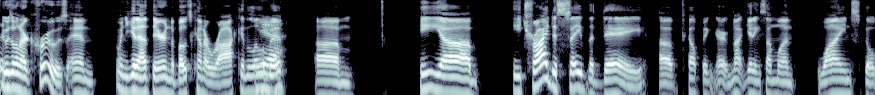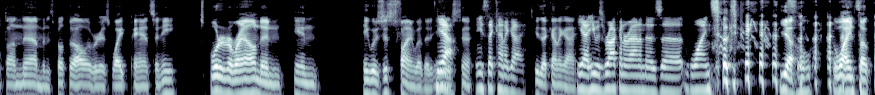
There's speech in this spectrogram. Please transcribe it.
he was on our cruise, and when you get out there and the boat's kind of rocking a little Yeah. bit, um, he um he tried to save the day of helping or not getting someone wine spilt on them and spilt it all over his white pants, and he sported around and and he was just fine with it. He Yeah. was, He's that kind of guy. he's that kind of guy. Yeah, he was rocking around in those uh, wine-soaked pants. Yeah, the wine soaked.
